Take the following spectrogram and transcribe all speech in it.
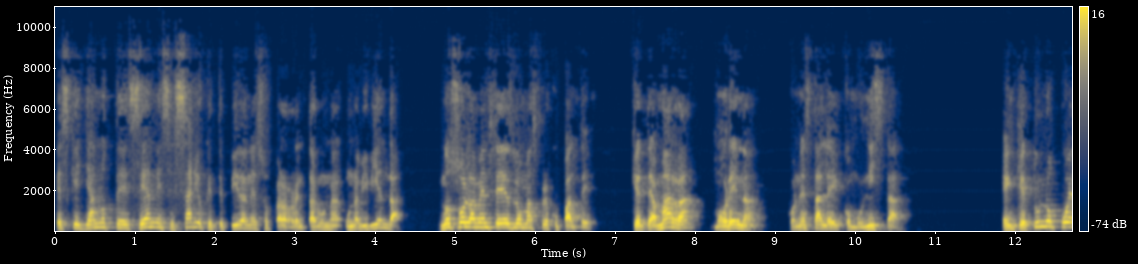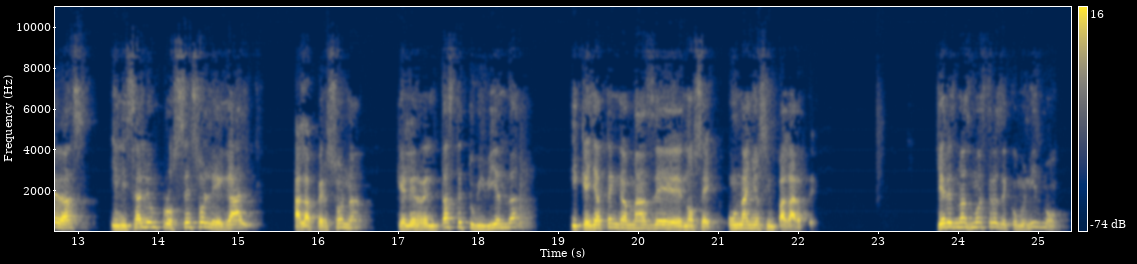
es que ya no te sea necesario que te pidan eso para rentar una, una vivienda. No solamente es lo más preocupante, que te amarra Morena con esta ley comunista en que tú no puedas iniciarle un proceso legal a la persona que le rentaste tu vivienda y que ya tenga más de, no sé, un año sin pagarte. ¿Quieres más muestras de comunismo?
